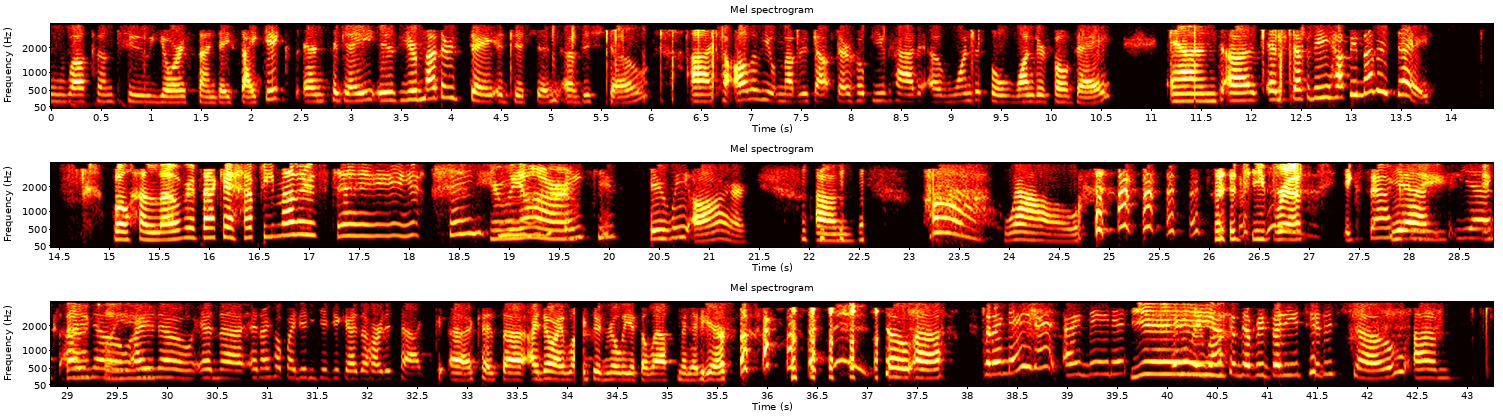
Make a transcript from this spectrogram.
and welcome to your Sunday Psychics. And today is your Mother's Day edition of the show. Uh, to all of you mothers out there, hope you've had a wonderful, wonderful day. And uh, and Stephanie, happy Mother's Day. Well, hello, Rebecca. Happy Mother's Day. Thank Here you. we are. Thank you. Here we are. Um, wow. Deep breath. Exactly. Yes, yes, exactly. I know, I know, and uh, and I hope I didn't give you guys a heart attack because uh, uh, I know I logged in really at the last minute here. so, uh, but I made it. I made it. Yay. Anyway, welcome everybody to the show. Um,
